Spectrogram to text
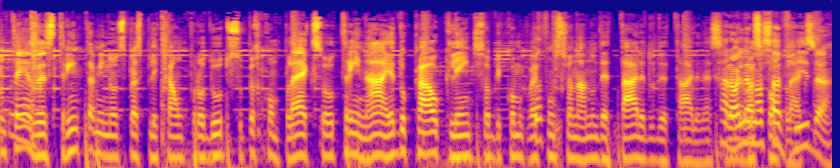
Não tem, às vezes, 30 minutos pra explicar um produto super complexo ou treinar, educar o cliente sobre como que vai funcionar no detalhe do detalhe, né? Cara, olha a nossa complexo. vida.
